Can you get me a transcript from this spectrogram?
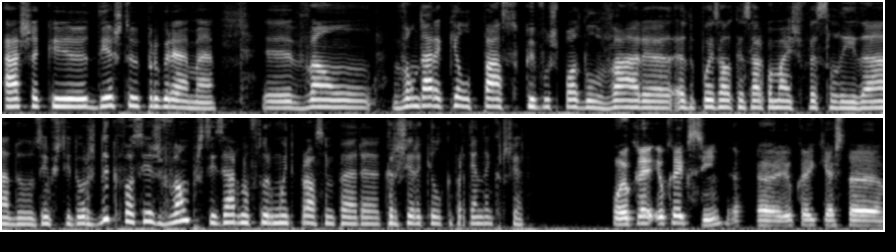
Acha que deste programa eh, vão, vão dar aquele passo que vos pode levar a, a, depois alcançar com mais facilidade os investidores de que vocês vão precisar no futuro muito próximo para crescer aquilo que pretendem crescer? Bom, eu creio, eu creio que sim. Uh, eu creio que esta,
